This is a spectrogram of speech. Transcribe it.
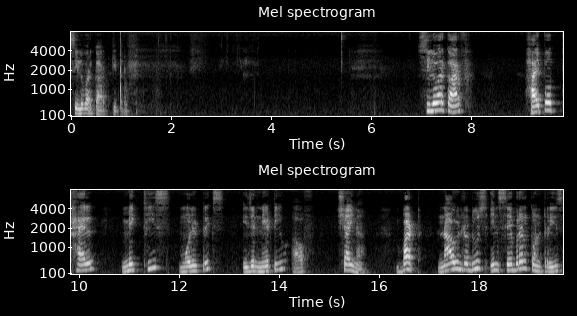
सिल्वर कार्प की तरफ silver carp Hypophthalmichthys molitrix is a native of China but now introduce in several countries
